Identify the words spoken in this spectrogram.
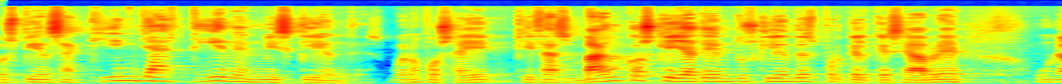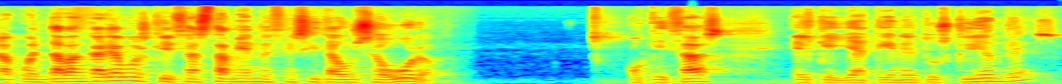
pues piensa, ¿quién ya tienen mis clientes? Bueno, pues hay quizás bancos que ya tienen tus clientes porque el que se abre una cuenta bancaria, pues quizás también necesita un seguro. O quizás el que ya tiene tus clientes,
